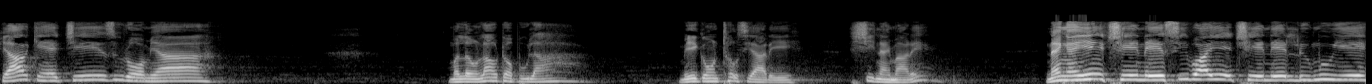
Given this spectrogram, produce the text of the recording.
ဘုရားခင်ရဲ့ကျေးဇူးတော်များမလုံလောက်တော့ဘူးလားမိဂုံထုတ်စရာတွေရှိနိုင်ပါတယ်နိုင်ငံရေးအခြေအနေစီးပွားရေးအခြေအနေလူမှုရေး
